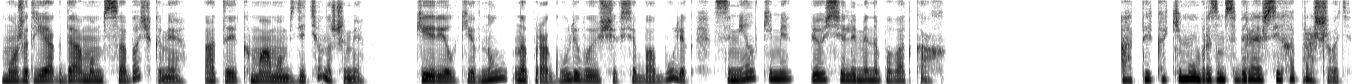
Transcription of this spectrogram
Может, я к дамам с собачками, а ты к мамам с детенышами? Кирилл кивнул на прогуливающихся бабулек с мелкими пёселями на поводках. А ты каким образом собираешься их опрашивать?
